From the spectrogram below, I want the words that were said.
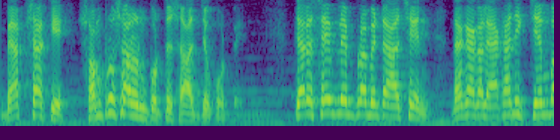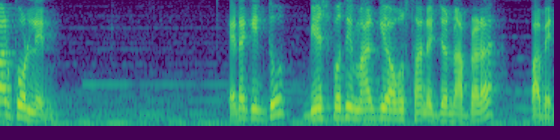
ব্যবসাকে সম্প্রসারণ করতে সাহায্য করবে। যারা সেলফ এমপ্লয়মেন্টে আছেন, দেখা গেল একাধিক চেম্বার করলেন। এটা কিন্তু বৃহস্পতি মার্গীয় অবস্থানের জন্য আপনারা পাবেন।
